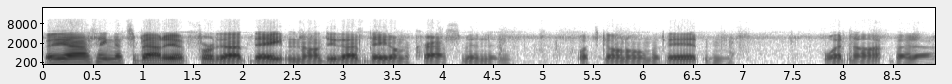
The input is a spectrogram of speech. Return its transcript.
But yeah, I think that's about it for the update, and I'll do the update on the Craftsman and what's going on with it and whatnot. But uh,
